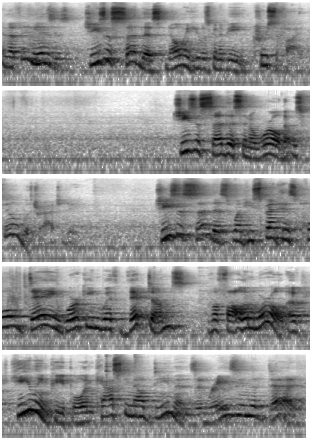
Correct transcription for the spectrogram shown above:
and the thing is, is Jesus said this knowing he was going to be crucified. Jesus said this in a world that was filled with tragedy. Jesus said this when he spent his whole day working with victims of a fallen world, of healing people and casting out demons and raising the dead.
